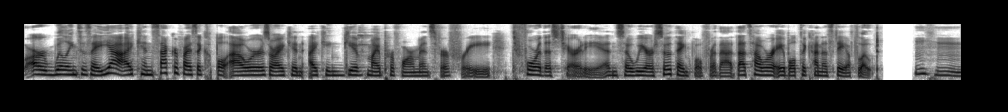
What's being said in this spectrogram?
are willing to say, yeah, I can sacrifice a couple hours or I can, I can give my performance for free for this charity. And so we are so thankful for that. That's how we're able to kind of stay afloat. Hmm.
